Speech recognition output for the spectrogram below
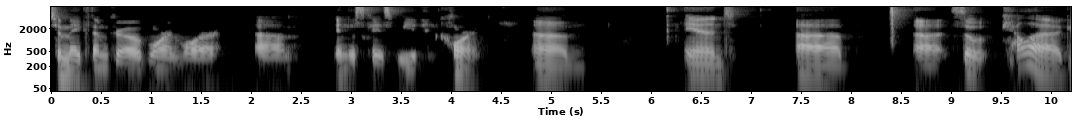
to make them grow more and more um, in this case wheat and corn. Um, and uh, uh, so Kellogg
